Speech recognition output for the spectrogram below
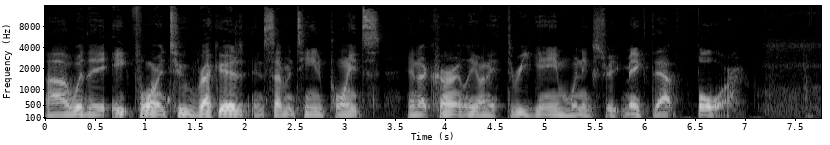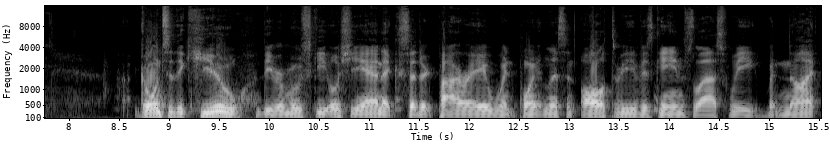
uh, with a 8 4 and 2 record and 17 points and are currently on a three game winning streak. Make that four. Going to the queue, the Rimouski Oceanic. Cedric Pare went pointless in all three of his games last week, but not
